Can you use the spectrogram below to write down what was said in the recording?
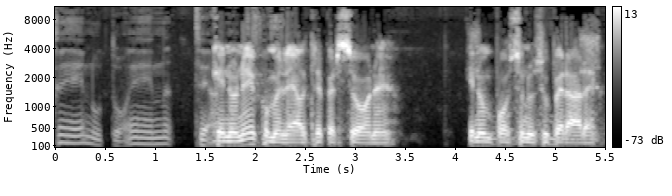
che non è come le altre persone, che non possono superare.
